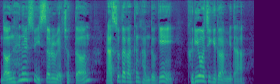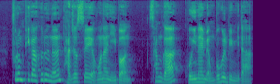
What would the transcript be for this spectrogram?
넌 해낼 수 있어를 외쳤던 라소다 같은 감독이 그리워지기도 합니다. 푸른 피가 흐르는 다저스의 영원한 2번, 3가 고인의 명복을 빕니다.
